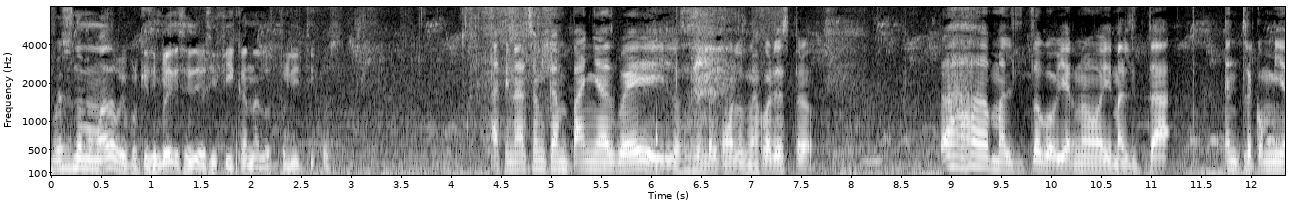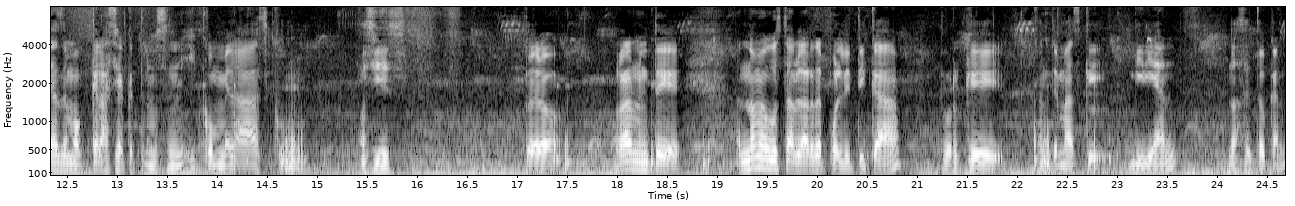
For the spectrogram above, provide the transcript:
Pues es una mamada, güey, porque siempre se diosifican a los políticos. al final son campañas, güey, y los hacen ver como los mejores, pero. Ah, maldito gobierno y maldita, entre comillas, democracia que tenemos en México me da asco. Así es. Pero realmente no me gusta hablar de política porque son temas que dirían no se tocan.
